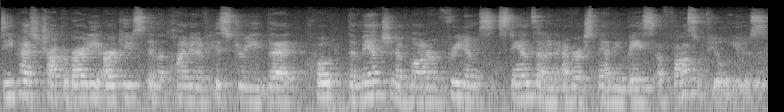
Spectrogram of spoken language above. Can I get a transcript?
Dipesh Chakrabarty argues in The Climate of History that, quote, the mansion of modern freedoms stands on an ever-expanding base of fossil fuel use.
